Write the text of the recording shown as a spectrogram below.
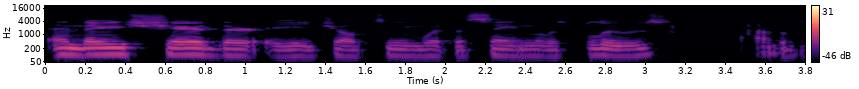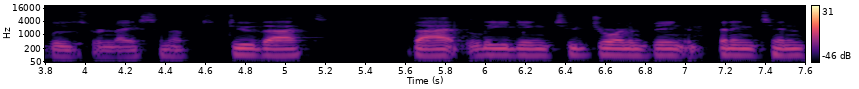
and they shared their AHL team with the St. Louis Blues. Uh, the Blues were nice enough to do that. That leading to Jordan Ben- Binnington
